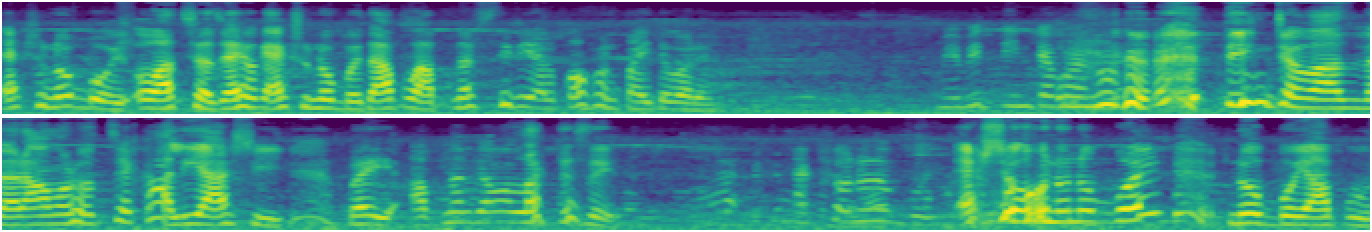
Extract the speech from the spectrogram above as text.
একশো নব্বই। ও আচ্ছা যাই হোক একশো নব্বই। তো আপু আপনার সিরিয়াল কখন পাইতে পারেন? মেবি তিনটা বার তিনটা বাজবে আর আমার হচ্ছে খালি আশি। ভাই আপনার কেমন লাগতেছে? একশো উননব্বই। নব্বই আপুর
